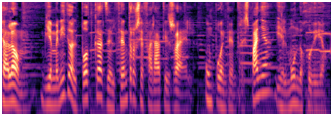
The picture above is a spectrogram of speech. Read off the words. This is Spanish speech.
Shalom, bienvenido al podcast del Centro Sefarat Israel, un puente entre España y el mundo judío.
